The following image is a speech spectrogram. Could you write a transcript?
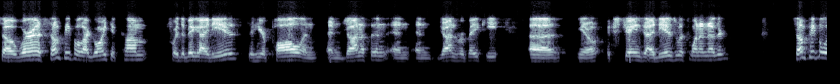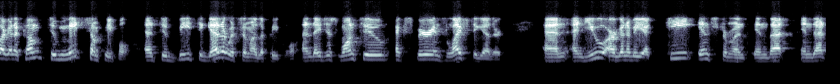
So whereas some people are going to come for the big ideas to hear Paul and, and Jonathan and, and John Vervaeke uh, you know, exchange ideas with one another. Some people are going to come to meet some people and to be together with some other people, and they just want to experience life together. And and you are going to be a key instrument in that in that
